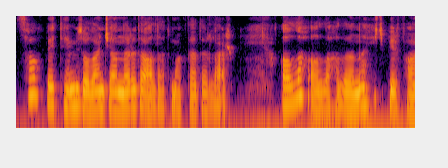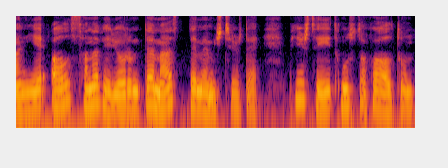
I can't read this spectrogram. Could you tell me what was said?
saf ve temiz olan canları da aldatmaktadırlar. Allah Allahlığını hiçbir faniye al sana veriyorum demez dememiştir de. Bir Seyit Mustafa Altun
